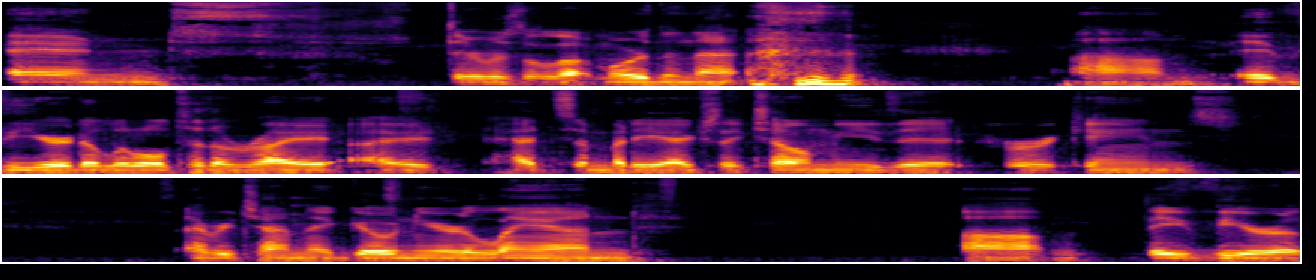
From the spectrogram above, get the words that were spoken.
And there was a lot more than that. um, it veered a little to the right. I had somebody actually tell me that hurricanes, every time they go near land, um, they veer,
